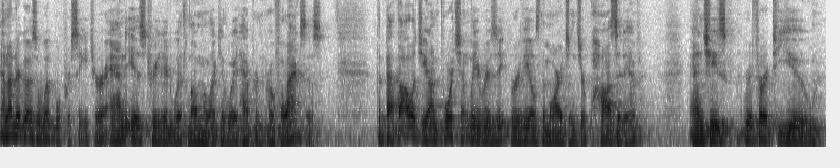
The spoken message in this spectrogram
and undergoes a Whipple procedure and is treated with low molecular weight heparin prophylaxis. The pathology unfortunately re reveals the margins are positive, and she's referred to you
